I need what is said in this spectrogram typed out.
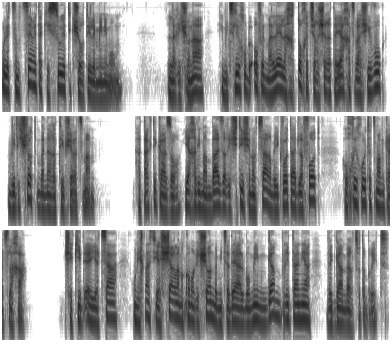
ולצמצם את הכיסוי התקשורתי למינימום. לראשונה, הם הצליחו באופן מלא לחתוך את שרשרת היח"צ והשיווק ולשלוט בנרטיב של עצמם. הטקטיקה הזו, יחד עם הבאז הרשתי שנוצר בעקבות ההדלפות, הוכיחו את עצמם כהצלחה. A יצא, הוא נכנס ישר למקום הראשון במצעדי האלבומים גם בבריטניה וגם בארצות הברית.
